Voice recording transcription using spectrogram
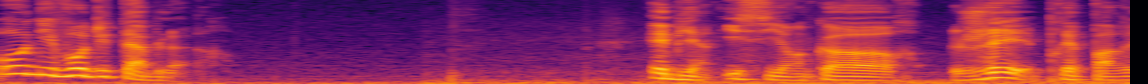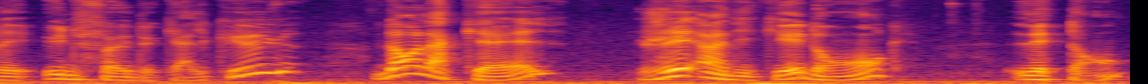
au niveau du tableur? Eh bien, ici encore, j'ai préparé une feuille de calcul dans laquelle j'ai indiqué donc les temps,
